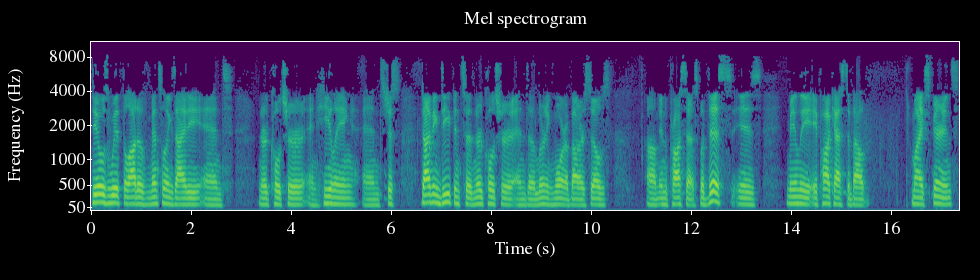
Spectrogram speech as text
deals with a lot of mental anxiety and nerd culture and healing and just diving deep into nerd culture and uh, learning more about ourselves um, in the process. But this is mainly a podcast about my experience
